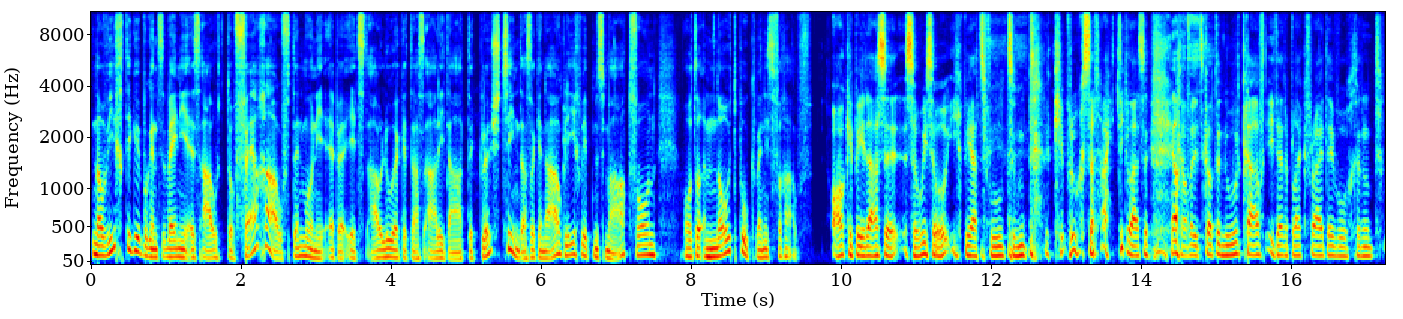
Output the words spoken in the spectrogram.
noch wichtig übrigens, wenn ich ein Auto verkaufe, dann muss ich eben jetzt auch schauen, dass alle Daten gelöscht sind. Also genau gleich wie beim Smartphone oder einem Notebook, wenn ich es verkaufe. AGB lesen sowieso. Ich bin jetzt voll zum Gebrauchsanleitung lesen. Ja. Ich habe mir jetzt gerade eine Uhr gekauft in dieser Black Friday Woche und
